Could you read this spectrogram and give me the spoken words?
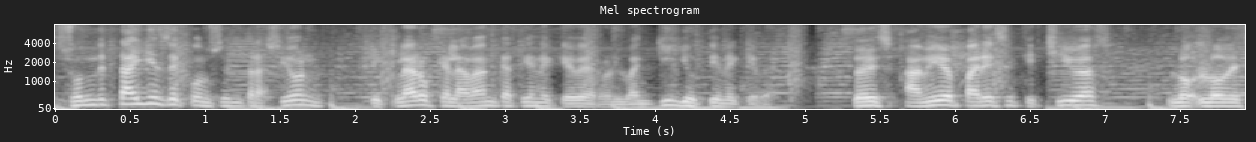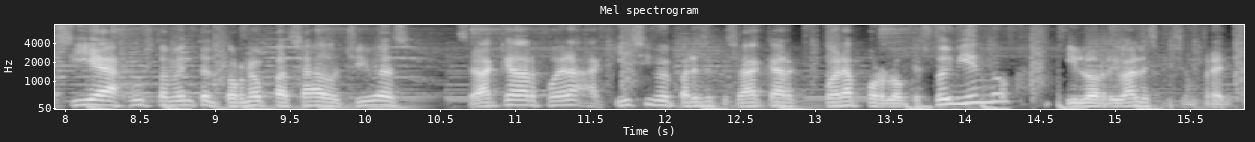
Son detalles de concentración que claro que la banca tiene que ver, el banquillo tiene que ver. Entonces, a mí me parece que Chivas, lo, lo decía justamente el torneo pasado, Chivas se va a quedar fuera. Aquí sí me parece que se va a quedar fuera por lo que estoy viendo y los rivales que se enfrentan.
